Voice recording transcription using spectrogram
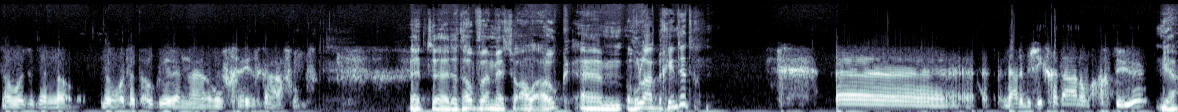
dan wordt het, een, dan wordt het ook weer een onvergetelijke avond. Het, dat hopen wij met z'n allen ook. Ehm, hoe laat begint het? Nou, de muziek gaat aan om 8 uur. Ja.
